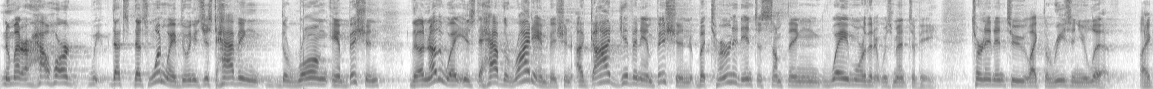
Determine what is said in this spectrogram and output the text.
no matter how hard we, that's, that's one way of doing it, is just having the wrong ambition. The, another way is to have the right ambition, a God given ambition, but turn it into something way more than it was meant to be. Turn it into like the reason you live, like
